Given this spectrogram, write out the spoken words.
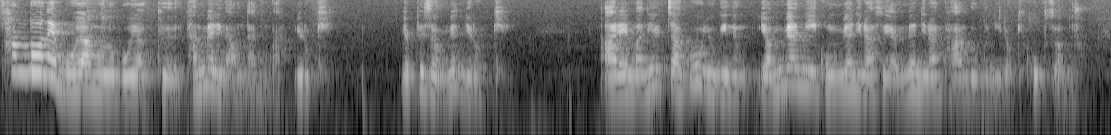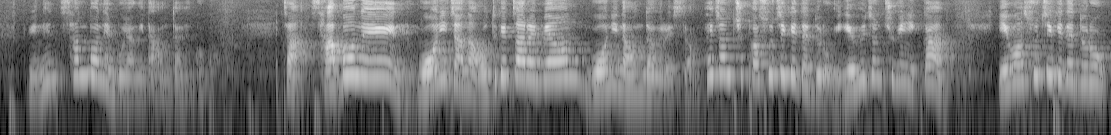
3번의 모양으로 모양 그 단면이 나온다는 거야. 이렇게. 옆에서 보면 이렇게. 아래만 일자고 여기는 옆면이 곡면이라서 옆면이랑 다음 부분이 이렇게 곡선으로. 여기는 3번의 모양이 나온다는 거고. 자, 4번은 원이잖아. 어떻게 자르면 원이 나온다 그랬어. 회전축과 수직이 되도록. 이게 회전축이니까 얘와 수직이 되도록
